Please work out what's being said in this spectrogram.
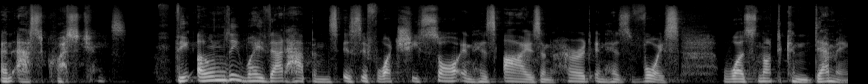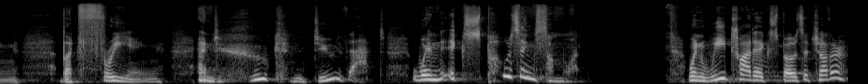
and ask questions. The only way that happens is if what she saw in his eyes and heard in his voice was not condemning, but freeing. And who can do that when exposing someone? When we try to expose each other,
